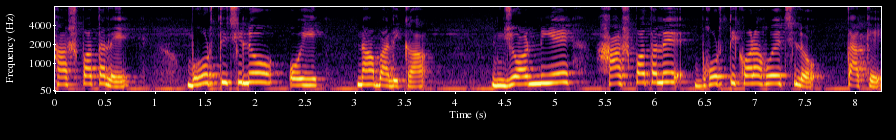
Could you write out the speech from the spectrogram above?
হাসপাতালে ভর্তি ছিল ওই নাবালিকা। জ্বর নিয়ে হাসপাতালে ভর্তি করা হয়েছিল তাকে।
